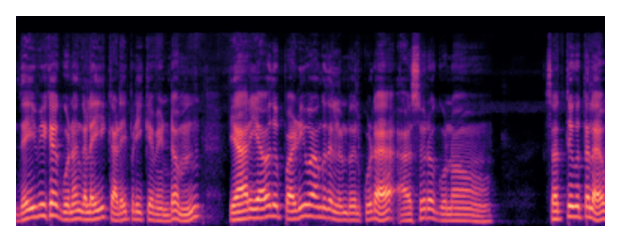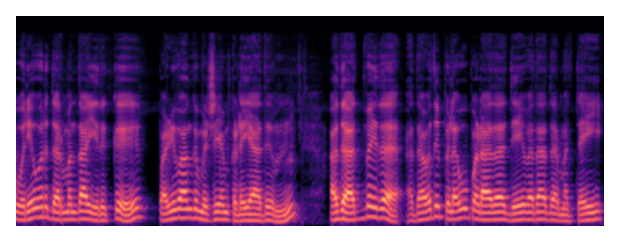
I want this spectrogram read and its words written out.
தெய்வீக குணங்களை கடைபிடிக்க வேண்டும். யாரையாவது பழி வாங்குதல் என்பதில் கூட அசுர குணம். சத்தியுகத்தில் ஒரே ஒரு தர்மந்தான் இருக்குது பழிவாங்கும் விஷயம் கிடையாது. அது அத்வைத அதாவது பிளவுபடாத தேவதா தர்மத்தை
